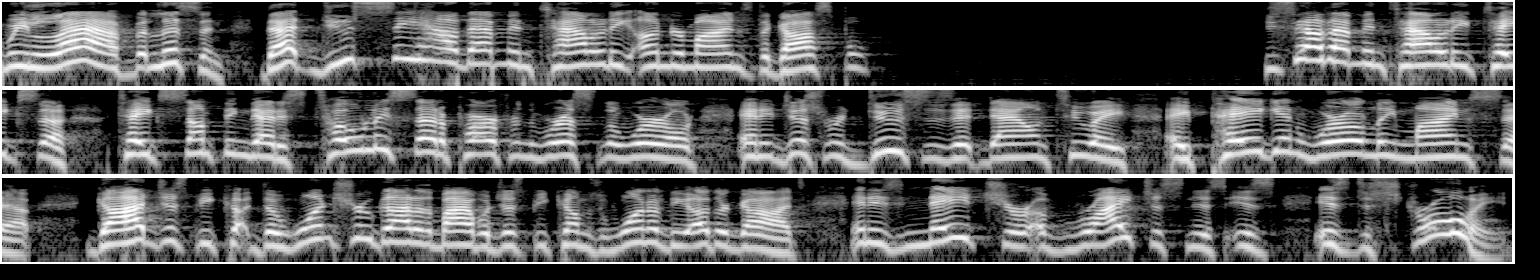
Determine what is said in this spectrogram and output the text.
We laugh, but listen, that do you see how that mentality undermines the gospel? You see how that mentality takes, a, takes something that is totally set apart from the rest of the world and it just reduces it down to a, a pagan, worldly mindset. God just becomes, the one true God of the Bible just becomes one of the other gods, and his nature of righteousness is, is destroyed.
